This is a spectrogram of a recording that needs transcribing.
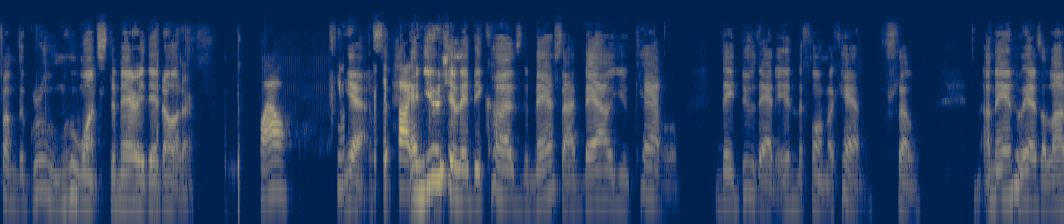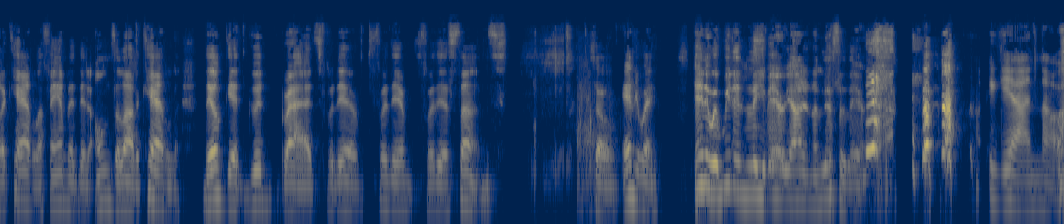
from the groom who wants to marry their daughter. wow. You Yes. really thought And usually because the Maasai value cattle, they do that in the form of cattle. So a man who has a lot of cattle, a family that owns a lot of cattle, they'll get good brides for their for their for their sons. So anyway, anyway, we didn't leave Ariana and Alyssa there. Yeah, I know.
